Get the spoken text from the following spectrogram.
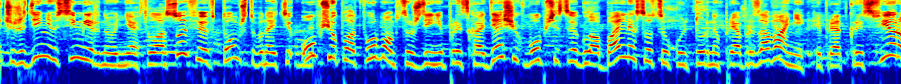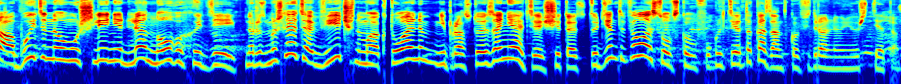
учреждения Всемирного дня философии в том, чтобы найти общую платформу обсуждения происходящих в обществе глобальных социокультурных преобразований и приоткрыть сферу обыденного мышления для новых идей. Но размышлять о вечном и актуальном – непростое занятие, считают студенты философского факультета Казанского федерального университета.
